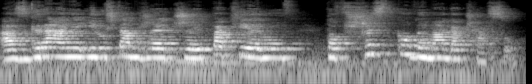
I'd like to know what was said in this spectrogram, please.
a zgranie iluś tam rzeczy, papierów, to wszystko wymaga czasu.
